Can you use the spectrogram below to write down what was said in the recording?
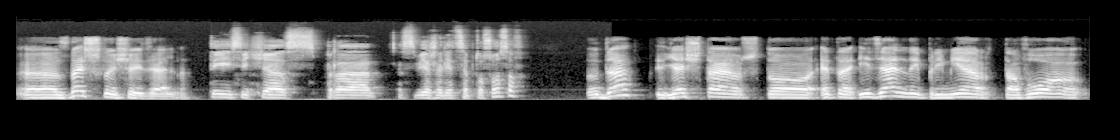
Э, знаешь, что еще идеально? Ты сейчас про свежий рецепт усосов? Да, я считаю, что это идеальный пример того,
